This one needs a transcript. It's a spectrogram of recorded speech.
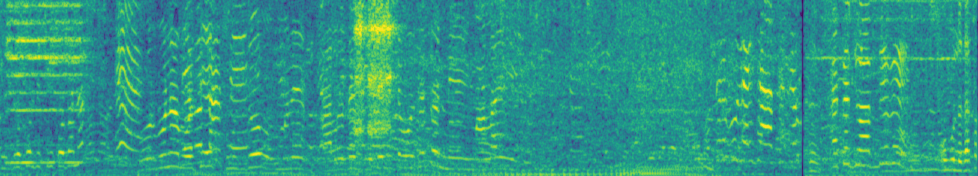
খুচরো ফুল বিক্রি করবে না? করব না বলছে খুচরো মানে আলাদা যেতে দিতে বলছে তো নেই মালাই একটা জবাব দেবে ওগুলো দেখো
